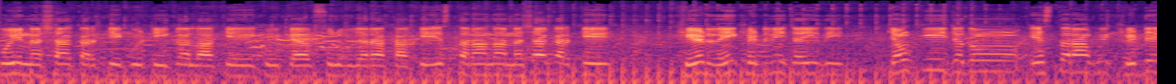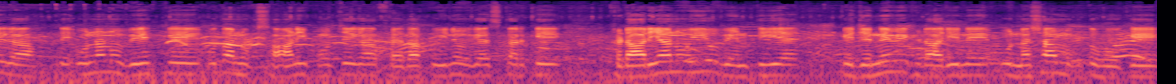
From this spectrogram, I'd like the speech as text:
ਕੋਈ ਨਸ਼ਾ ਕਰਕੇ ਕੋਈ ਟੀਕਾ ਲਾ ਕੇ, ਕੋਈ ਕੈਪਸੂਲ ਵਗੈਰਾ ਖਾ ਕੇ, ਇਸ ਤਰ੍ਹਾਂ ਦਾ ਨਸ਼ਾ ਕਰਕੇ ਖੇਡ ਨਹੀਂ ਖੇਡਣੀ ਚਾਹੀਦੀ। ਕਿਉਂਕਿ ਜਦੋਂ ਇਸ ਤਰ੍ਹਾਂ ਕੋਈ ਖੇਡੇਗਾ ਤੇ ਉਹਨਾਂ ਨੂੰ ਵੇਖ ਕੇ ਉਹਦਾ ਨੁਕਸਾਨ ਹੀ ਪਹੁੰਚੇਗਾ, ਫਾਇਦਾ ਕੋਈ ਨਹੀਂ ਹੋਏਗਾ। ਇਸ ਕਰਕੇ ਖਿਡਾਰੀਆਂ ਨੂੰ ਇਹੋ ਬੇਨਤੀ ਹੈ ਕਿ ਜਿੰਨੇ ਵੀ ਖਿਡਾਰੀ ਨੇ ਉਹ ਨਸ਼ਾ ਮੁਕਤ ਹੋ ਕੇ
